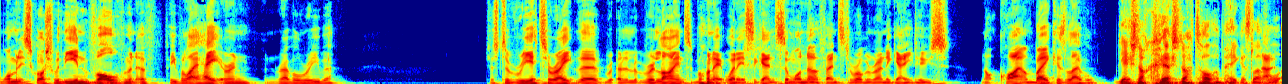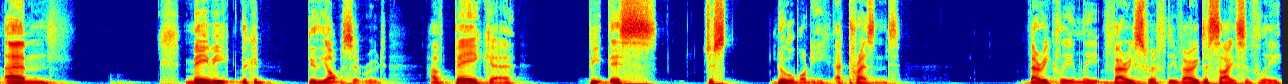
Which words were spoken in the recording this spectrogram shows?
one minute squash with the involvement of people like Hayter and, and Rebel Reba. Just to reiterate the re- uh, reliance upon it when it's against someone. No offense to Robyn Renegade, who's not quite on Baker's level. Yeah, it's not it's not all the Vegas level. Um, maybe they could do the opposite route. Have Baker beat this just nobody at present very cleanly, very swiftly, very decisively,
